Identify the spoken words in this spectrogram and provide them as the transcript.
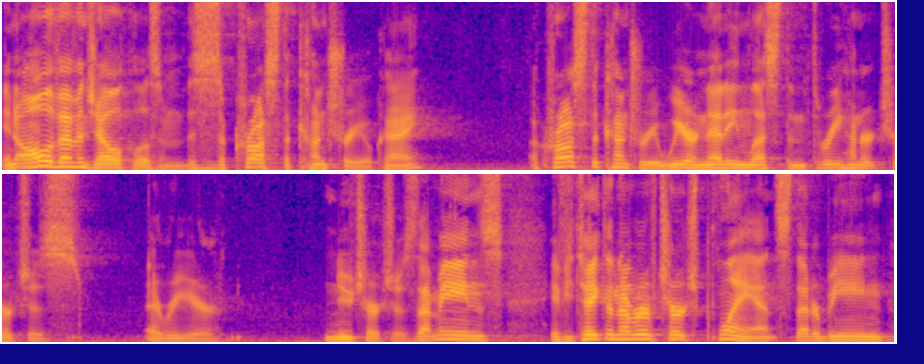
In all of evangelicalism, this is across the country, okay? Across the country, we are netting less than 300 churches every year, new churches. That means if you take the number of church plants that are being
